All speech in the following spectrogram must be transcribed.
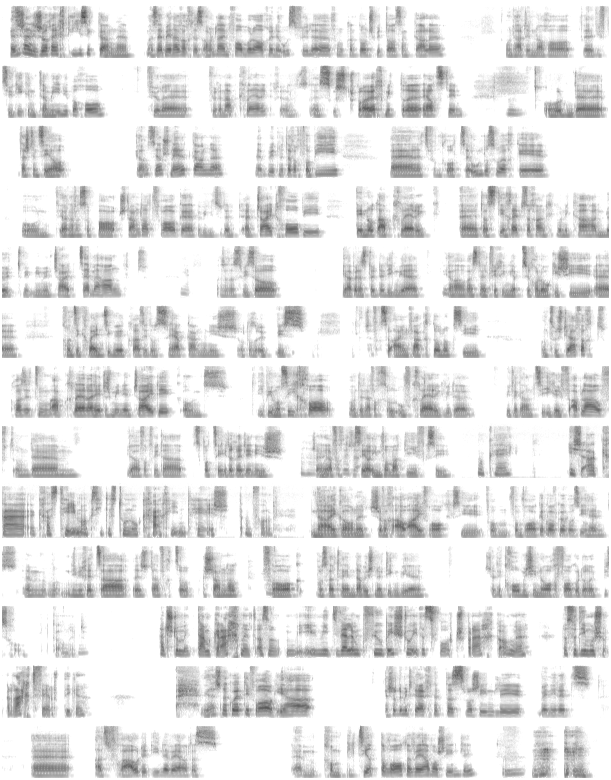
Es ist eigentlich schon recht easy gegangen. Also ich habe einfach das Online-Formular ausfüllen vom Kantonsspital St. Gallen und hatte dann nachher relativ zügig einen Termin bekommen für eine, für eine Abklärung, für ein, ein Gespräch mit der Ärztin. Mhm. Und äh, das ist dann sehr, ja, sehr schnell gegangen. Ich bin nicht einfach vorbei, äh, jetzt einen kurzen Untersuch gegeben und ja, einfach so ein paar Standardfragen, eben, wie ich zu dem Entscheid gekommen bin, dann noch die Abklärung, äh, dass die Krebserkrankung, die ich hatte, nicht mit meinem Entscheid zusammenhängt. Ja. Also das wie so, ja, aber das dort nicht irgendwie, ja, weiß nicht, vielleicht irgendwie psychologische äh, Konsequenz irgendwie quasi daraus hergegangen ist oder so etwas. Das war einfach so ein Faktor noch gewesen. Und sonst einfach quasi zum Abklären, hey, das ist meine Entscheidung und ich bin mir sicher und dann einfach so eine Aufklärung, wie der, wie der ganze Eingriff abläuft und ähm, ja, einfach wie das Prozedere dann ist. Mhm. Das war einfach Also sehr informativ gewesen. Okay. Ist auch kein, kein Thema gewesen, dass du noch kein Kind hast, in dem Fall? Nein, gar nicht. Es war einfach auch eine Frage vom, vom Fragebogen, den sie haben, ähm, nehme ich jetzt an. Es ist einfach so eine Standardfrage, die sie halt haben, aber ist nicht irgendwie ist nicht eine komische Nachfrage oder etwas gekommen. Gar nicht. Hast du mit dem gerechnet? Also mit welchem Gefühl bist du in das Vorgespräch gegangen, dass du dich musst rechtfertigen Ja, das ist eine gute Frage. Ich habe schon damit gerechnet, dass wahrscheinlich, wenn ich jetzt äh, als Frau dort rein wäre, das ähm, komplizierter geworden wäre wahrscheinlich. Mhm.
